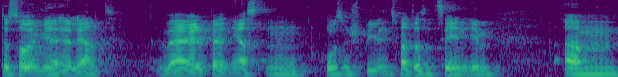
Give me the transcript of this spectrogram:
Das habe ich mir erlernt, weil bei den ersten großen Spielen 2010 eben, ähm,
